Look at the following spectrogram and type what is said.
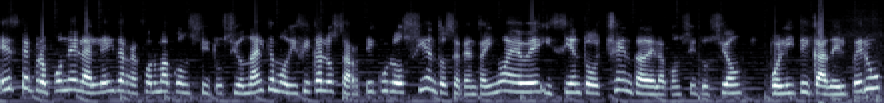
Este propone la ley de reforma constitucional que modifica los artículos 179 y 180 de la Constitución Política del Perú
